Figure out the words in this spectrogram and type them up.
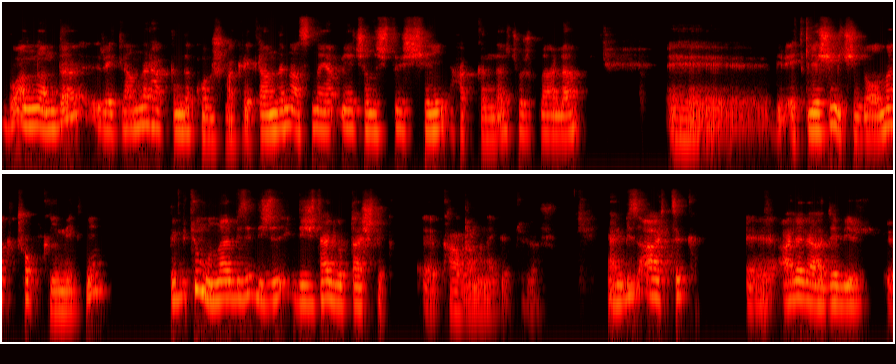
bu anlamda reklamlar hakkında konuşmak, reklamların aslında yapmaya çalıştığı şey hakkında çocuklarla e, bir etkileşim içinde olmak çok kıymetli. Ve bütün bunlar bizi dijital yurttaşlık e, kavramına götürüyor. Yani biz artık e, alelade bir e,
